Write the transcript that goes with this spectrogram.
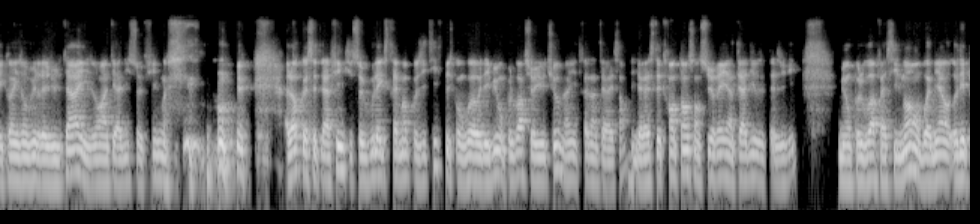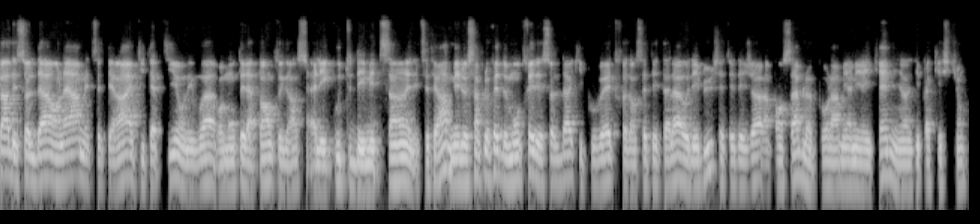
Et quand ils ont vu le résultat, ils ont interdit ce film Alors que c'était un film qui se voulait extrêmement positif, puisqu'on voit au début, on peut le voir sur YouTube, hein, il est très intéressant. Il est resté 30 ans censuré, interdit aux États-Unis, mais on peut le voir facilement. On voit bien au départ des soldats en larmes, etc. Et petit à petit, on les voit remonter la pente grâce à l'écoute des médecins, etc. Mais le simple fait de montrer des soldats qui pouvaient être dans cet état-là au début, c'était déjà impensable pour l'armée américaine, il n'en était pas question.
